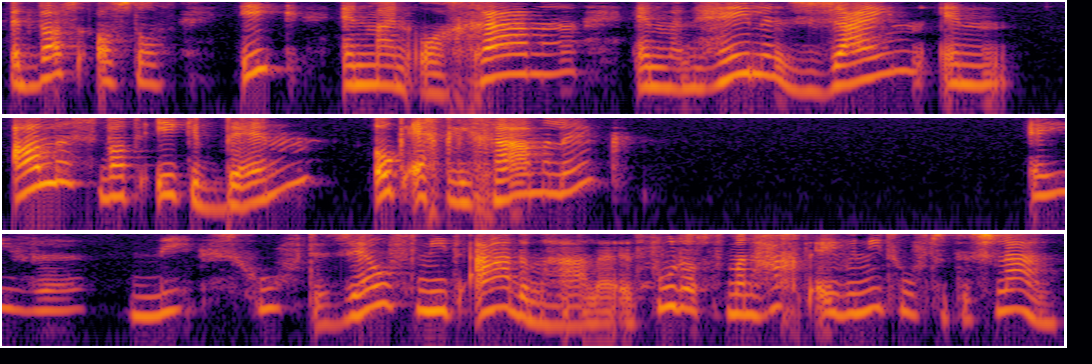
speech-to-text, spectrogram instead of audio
Het was alsof ik en mijn organen en mijn hele zijn en alles wat ik ben, ook echt lichamelijk, even niks hoefde. Zelf niet ademhalen. Het voelde alsof mijn hart even niet hoefde te slaan.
